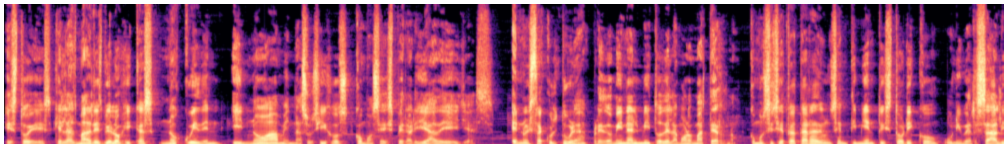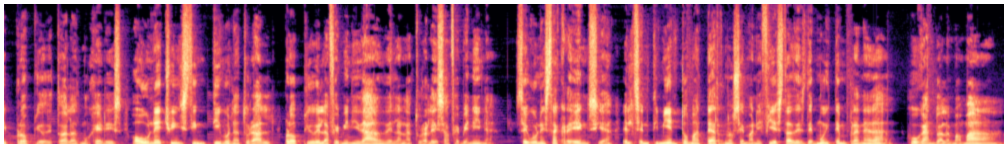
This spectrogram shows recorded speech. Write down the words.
Esto es, que las madres biológicas no cuiden y no amen a sus hijos como se esperaría de ellas. En nuestra cultura predomina el mito del amor materno, como si se tratara de un sentimiento histórico, universal y propio de todas las mujeres, o un hecho instintivo natural propio de la feminidad de la naturaleza femenina. Según esta creencia, el sentimiento materno se manifiesta desde muy temprana edad, jugando a la mamá,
